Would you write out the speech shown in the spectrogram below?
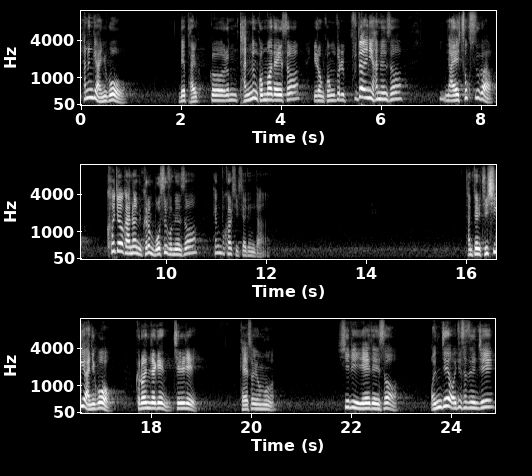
하는 게 아니고 내 발걸음 닿는 곳마다에서 이런 공부를 부단히 하면서 나의 촉수가 커져가는 그런 모습을 보면서 행복할 수 있어야 된다. 단편의 지식이 아니고 근원적인 진리, 대소유무, 12에 대해서 언제 어디서든지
